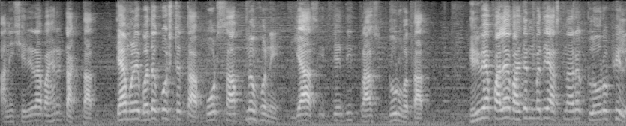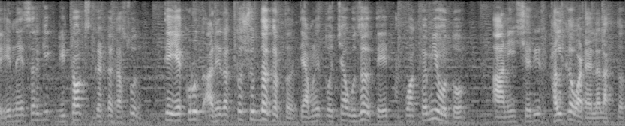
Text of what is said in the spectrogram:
आणि शरीराबाहेर टाकतात. त्यामुळे बदकोष्ठता पोट साफ न होणे गॅस इत्यादी त्रास दूर होतात. हिरव्या पालेभाज्यांमध्ये असणारं क्लोरोफिल हे नैसर्गिक डिटॉक्स घटक असून ते यकृत आणि रक्त शुद्ध करतं. त्यामुळे त्वचा उजळते थकवा कमी होतो आणि शरीर हलकं वाटायला लागतं.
